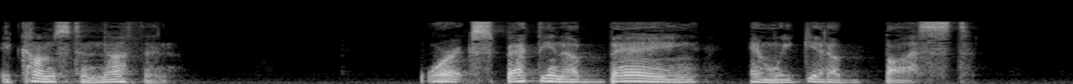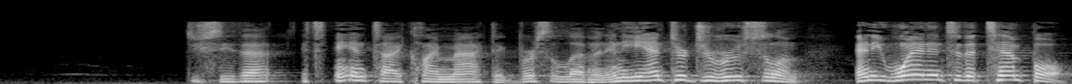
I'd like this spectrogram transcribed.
It comes to nothing. We're expecting a bang and we get a bust. Do you see that? It's anticlimactic. Verse 11. And he entered Jerusalem, and he went into the temple.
